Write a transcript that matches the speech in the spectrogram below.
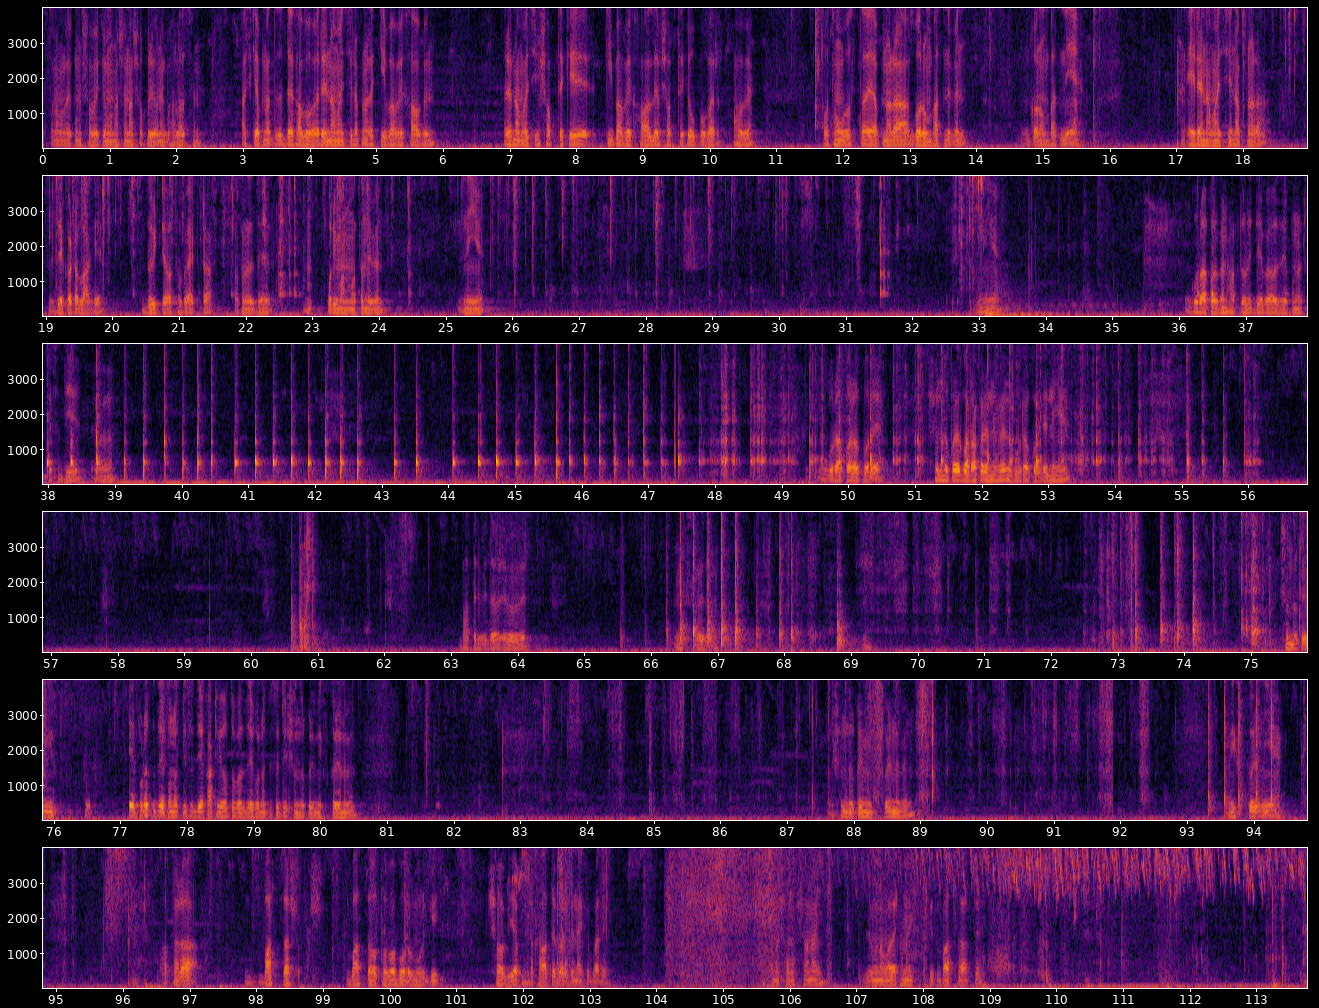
আসসালামু আলাইকুম, সবাই কেমন আছেন? আশা করি অনেক ভালো আছেন। আজকে আপনাদের দেখাবো রেনামাইসিন আপনারা কীভাবে খাওয়াবেন। রেনামাইসিন সব থেকে কীভাবে খাওয়ালে সব থেকে উপকার হবে। প্রথম অবস্থায় আপনারা গরম ভাত নেবেন। গরম ভাত নিয়ে এই রেনামাইসিন আপনারা যে কটা লাগে, দুইটা অথবা একটা, আপনাদের পরিমাণ মতো নেবেন। নিয়ে নিয়ে গুঁড়া করবেন হাতুড়ি দিয়ে বা যে কোনো কিছু দিয়ে এবার গুঁড়া করার পরে সুন্দর করে গড়া করে নেবেন, গুঁড়া করে নিয়ে। ভাতের ভিতর এভাবে মিক্স করে দেবেন সুন্দর করে মিক্স এরপরে যে কোনো কিছু দিয়ে কাঠি অথবা যে কোনো কিছু দিয়ে সুন্দর করে মিক্স করে নেবেন। সুন্দর করে মিক্স করে নেবেন। মিক্স করে নিয়ে আপনারা বাচ্চা বাচ্চা অথবা বড় মুরগি সবই আপনারা খাওয়াতে পারবেন একেবারে। কোনো সমস্যা নাই। যেমন আমার এখানে কিছু বাচ্চা আছে।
